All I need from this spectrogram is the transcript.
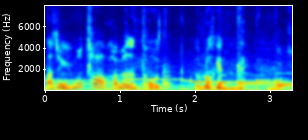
나중에 유모차 가면은 더 놀라겠는데? 이거 차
